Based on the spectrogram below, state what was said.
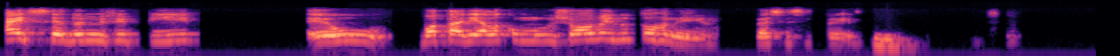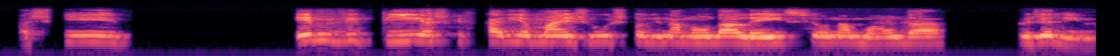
Caicedo, MVP, eu botaria ela como jovem do torneio, tivesse esse prêmio. Sim. Acho que MVP, acho que ficaria mais justo ali na mão da Leice ou na mão da Angelina.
